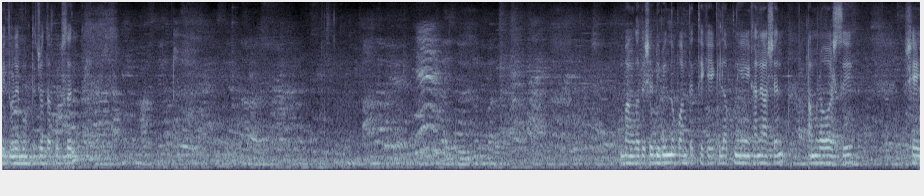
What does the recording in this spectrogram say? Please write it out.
ভিতরে মুক্তিযোদ্ধা করছেন। বাংলাদেশের বিভিন্ন প্রান্তের থেকে গিলাপ নিয়ে এখানে আসেন। আমরাও আসছি সেই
